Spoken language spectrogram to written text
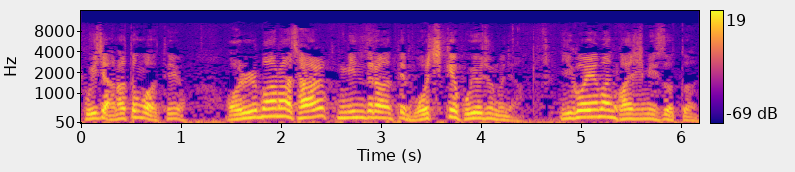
보이지 않았던 것 같아요. 얼마나 잘 국민들한테 멋있게 보여주느냐. 이거에만 관심이 있었던,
